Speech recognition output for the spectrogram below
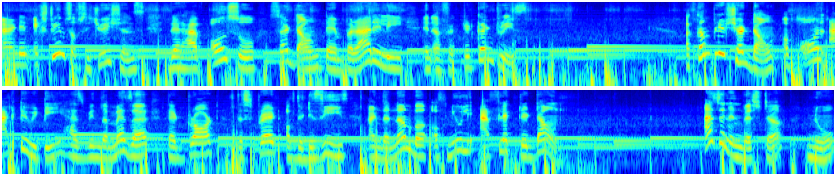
and in extremes of situations, there have also shut down temporarily in affected countries. A complete shutdown of all activity has been the measure that brought the spread of the disease and the number of newly afflicted down. As an investor, know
